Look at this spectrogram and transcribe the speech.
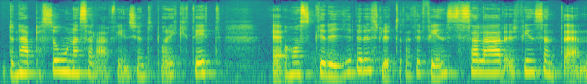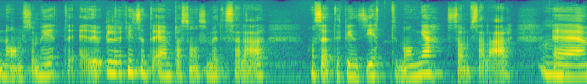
den här personen Salah finns ju inte på riktigt. Eh, Hon skriver i slutet att det finns Salah, det finns inte någon som heter, eller det finns inte en person som heter Salah. Hon säger att det finns jättemånga som Salah. Eh,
